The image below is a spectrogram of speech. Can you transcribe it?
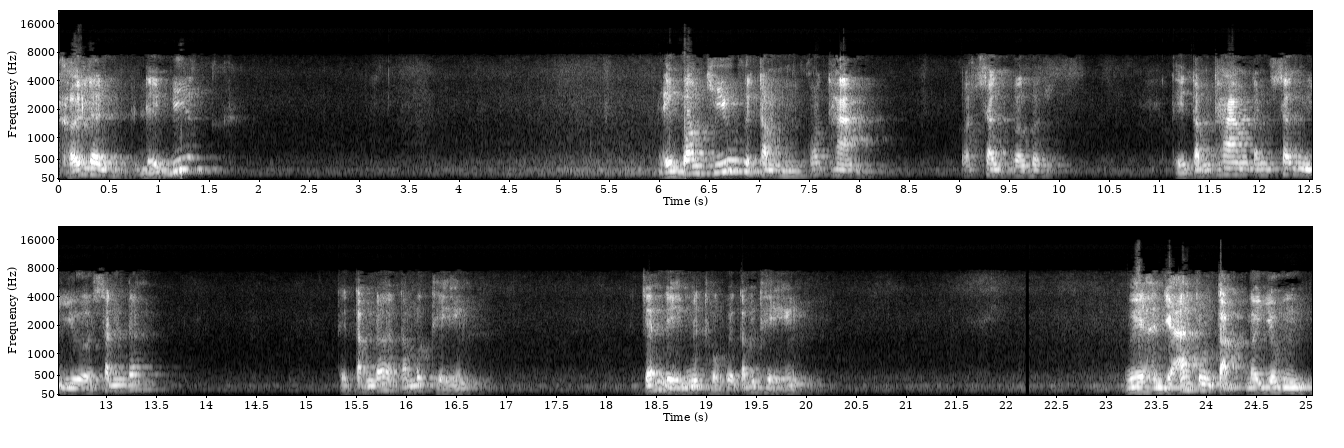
khởi lên để biết, để quán chiếu cái tâm có tham có sân vân vân thì tâm tham tâm sân vừa sanh đó thì tâm đó là tâm bất thiện. Chánh niệm nó thuộc về tâm thiện. Vì hành giả tu tập mà dùng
